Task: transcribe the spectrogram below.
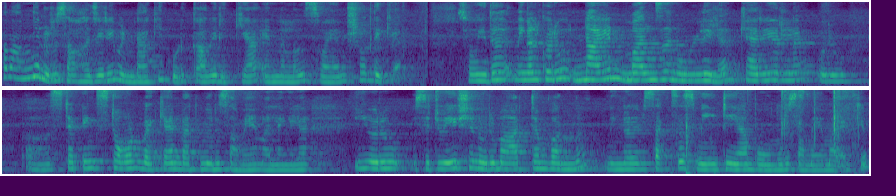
അപ്പോൾ അങ്ങനൊരു സാഹചര്യം ഉണ്ടാക്കി കൊടുക്കാതിരിക്കുക എന്നുള്ളത് സ്വയം ശ്രദ്ധിക്കുക. സോ ഇത് നിങ്ങൾക്കൊരു നയൻ മന്ത്സിനുള്ളിൽ കരിയറിൽ ഒരു സ്റ്റെപ്പിംഗ് സ്റ്റോൺ വയ്ക്കാൻ പറ്റുന്ന ഒരു സമയം അല്ലെങ്കിൽ ഈ ഒരു സിറ്റുവേഷൻ ഒരു മാറ്റം വന്ന് നിങ്ങൾ സക്സസ് മീറ്റ് ചെയ്യാൻ പോകുന്നൊരു സമയമായിരിക്കും.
